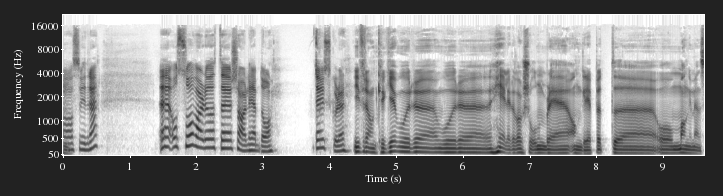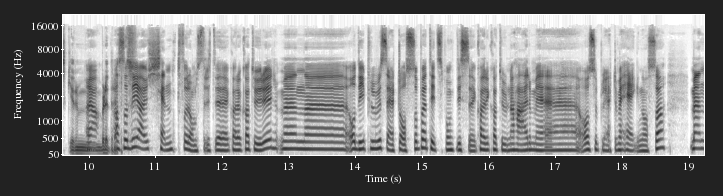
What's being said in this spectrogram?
og så videre. Eh, og så var det jo dette Charlie Hebdo. Det husker du. I Frankrike, hvor, eh, hvor eh, hele redaksjonen ble angrepet eh, og mange mennesker Ja, ble drept. altså De er jo kjent for omstridte karikaturer, men, og de publiserte også på et tidspunkt disse karikaturene her, med, og supplerte med egne også. Men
